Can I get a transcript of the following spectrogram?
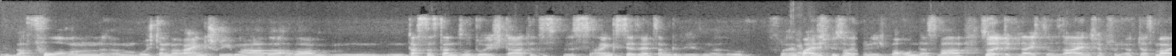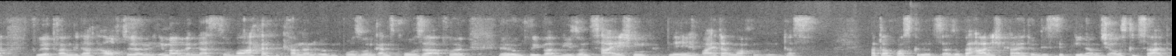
über Foren, ähm, wo ich dann mal reingeschrieben habe, aber ähm, dass das dann so durchstartet, das ist eigentlich sehr seltsam gewesen. Also ja. weiß ich bis heute nicht, warum das war. Sollte vielleicht so sein. Ich habe schon öfters mal früher dran gedacht, aufzuhören und immer, wenn das so war, kam dann irgendwo so ein ganz großer Erfolg, irgendwie über wie so ein Zeichen, nee, weitermachen. Das hat auch was genutzt. Also Beharrlichkeit und Disziplin haben sich ausgezahlt.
